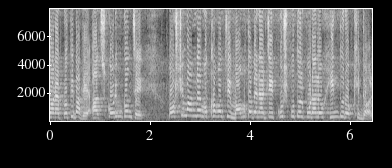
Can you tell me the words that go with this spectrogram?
করার প্রতিবাদে আজ করিমগঞ্জে পশ্চিমবাংলার মুখ্যমন্ত্রী মমতা ব্যানার্জির কুশপুতুল পোড়ালো হিন্দু রক্ষী দল।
